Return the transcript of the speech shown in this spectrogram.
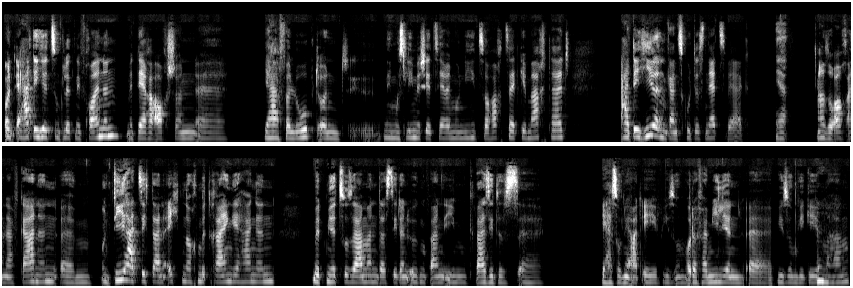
Und er hatte hier zum Glück eine Freundin, mit der er auch schon äh, ja verlobt und äh, eine muslimische Zeremonie zur Hochzeit gemacht hat. Hatte hier ein ganz gutes Netzwerk. Ja. Also auch an Afghanen. Ähm, und die hat sich dann echt noch mit reingehangen mit mir zusammen, dass die dann irgendwann ihm quasi das äh, ja so eine Art Ehevisum oder Familienvisum äh, Visum gegeben Mhm. haben.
